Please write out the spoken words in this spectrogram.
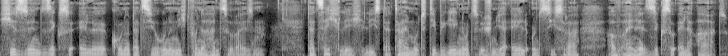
Hier sind sexuelle Konnotationen nicht von der Hand zu weisen. Tatsächlich liest der Talmud die Begegnung zwischen Jael und Sisra auf eine sexuelle Art.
